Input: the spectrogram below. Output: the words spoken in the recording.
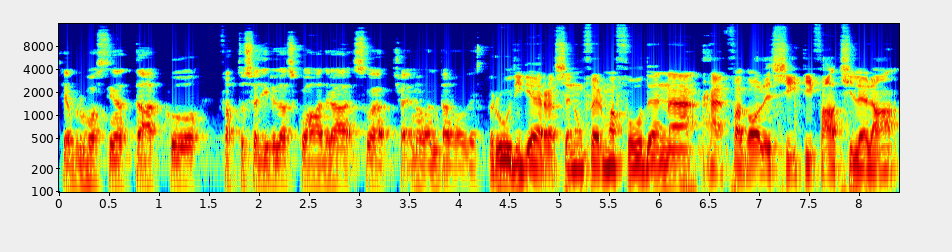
si è proposto in attacco, fatto salire la squadra, cioè 99. Rudiger se non ferma Foden eh, fa gol il City facile là.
